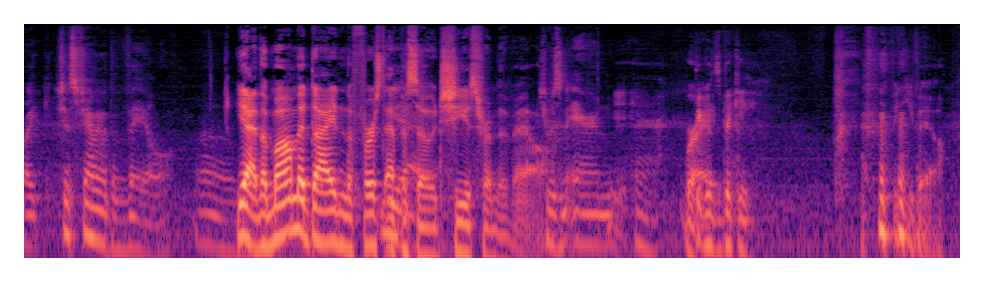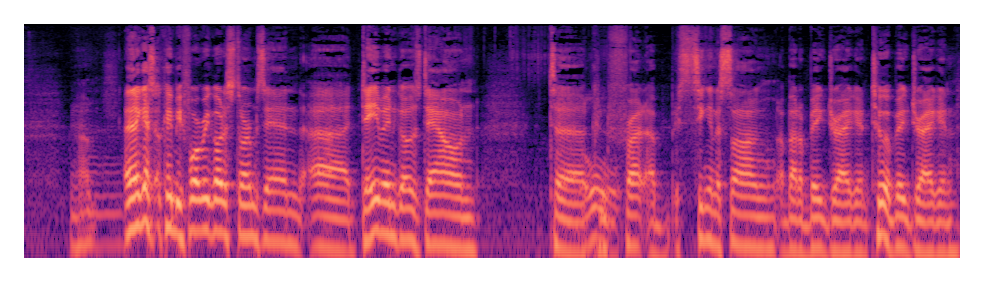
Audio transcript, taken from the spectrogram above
like just family with the Vale. Um, Yeah, the mom that died in the first Yeah. episode, she's from the Vale. she was an Arryn. Right. Because it's Vicky. Vicky Vale. Um, and I guess okay. Before we go to Storm's End, uh, Daemon goes down to Ooh. confront a singing a song about a big dragon to a big dragon.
